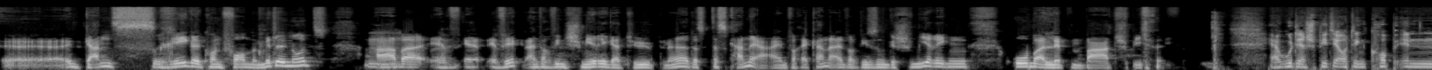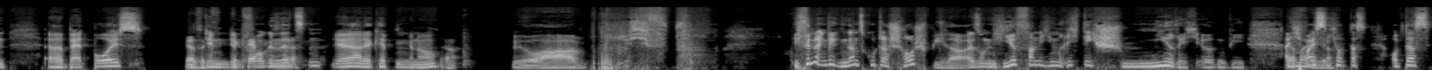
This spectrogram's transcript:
äh, ganz regelkonforme Mittel nutzt. Mhm. Aber er, er, er wirkt einfach wie ein schmieriger Typ, ne? Das, das kann er einfach. Er kann einfach diesen geschmierigen Oberlippenbart spielen. Ja gut, er spielt ja auch den Cop in äh, Bad Boys. Ja, also den, den Captain, Vorgesetzten? Ne? Ja, ja, der Captain, genau. Ja. Ja, ich, Ich finde eigentlich ein ganz guter Schauspieler. Also und hier fand ich ihn richtig schmierig irgendwie. Also ja, ich weiß ja. nicht, ob das, ob das,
